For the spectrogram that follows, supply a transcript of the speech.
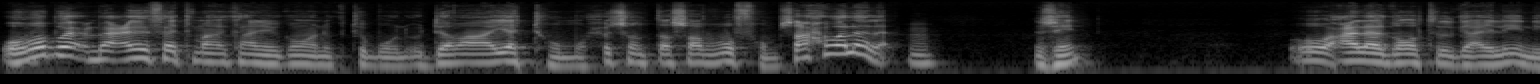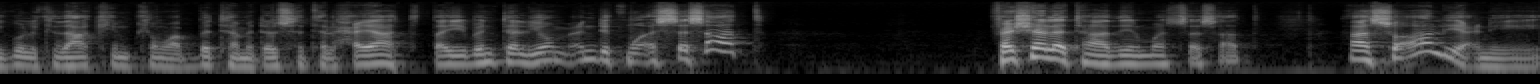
وربع معرفة ما كانوا يقون يكتبون ودرايتهم وحسن تصرفهم صح ولا لا؟ زين. وعلى قولة القايلين يقول لك ذاك يمكن ربتها مدرسة الحياة، طيب أنت اليوم عندك مؤسسات؟ فشلت هذه المؤسسات. هذا سؤال يعني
